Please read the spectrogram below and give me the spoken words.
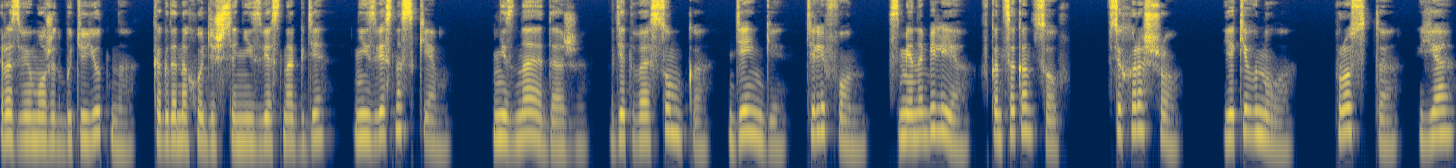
Разве может быть уютно, когда находишься неизвестно где, неизвестно с кем, не зная даже, где твоя сумка Деньги, телефон, смена белья, в конце концов. Все хорошо. Я кивнула. Просто я...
